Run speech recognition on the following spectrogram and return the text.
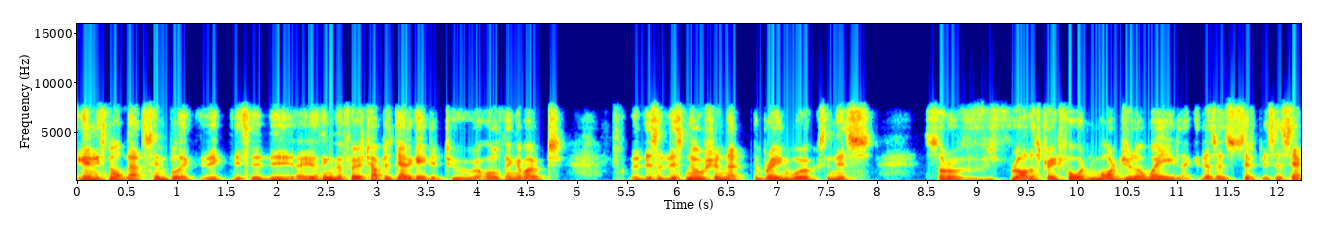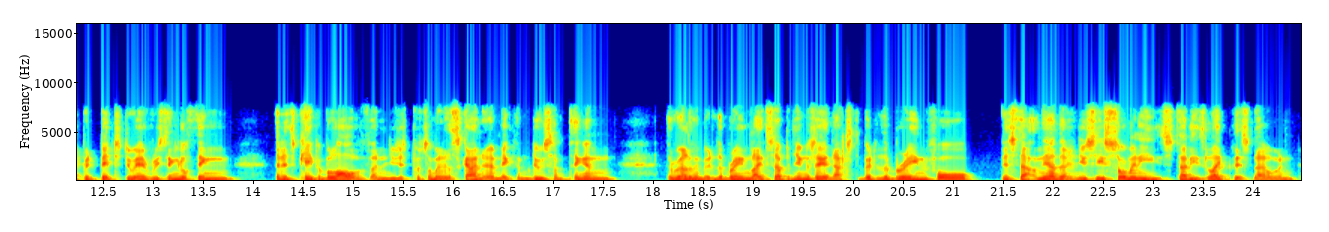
again, it's not that simple. It, it, it's the, the, I think the first chapter is dedicated to a whole thing about this this notion that the brain works in this sort of rather straightforward modular way. Like it has a it's a separate bit to every single thing that it's capable of, and you just put someone in a scanner and make them do something, and the relevant bit of the brain lights up, and you can say that's the bit of the brain for this, that, and the other. And you see so many studies like this now, and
